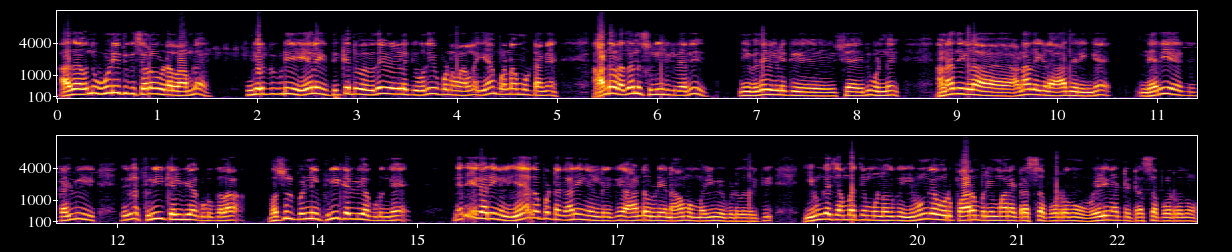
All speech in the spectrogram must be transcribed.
அதை வந்து ஊழியத்துக்கு செலவு விடலாம்ல? இங்கே இருக்கக்கூடிய ஏழை திக்கெட்டு விதவைகளுக்கு உதவி பண்ணலாம்ல? ஏன் பண்ண மாட்டாங்க? ஆண்டவர் அதானே சொல்லியிருக்கிறாரு. நீ விதவைகளுக்கு இது பண்ணு. அனாதைகளை அனாதைகளை ஆதரிங்க. நிறைய கல்வி இதில் ஃப்ரீ கல்வியாக கொடுக்கலாம். வசூல் பண்ணி ஃப்ரீ கல்வியாக கொடுங்க. நிறைய காரியங்கள் ஏகப்பட்ட காரியங்கள் இருக்குது ஆண்டவருடைய நாமம் மகிமைப்படுவதற்கு. இவங்க சம்பாத்தியம் பண்ணதுக்கும் இவங்க ஒரு பாரம்பரியமான ட்ரெஸ்ஸை போடுறதும் வெளிநாட்டு ட்ரெஸ்ஸை போடுறதும்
